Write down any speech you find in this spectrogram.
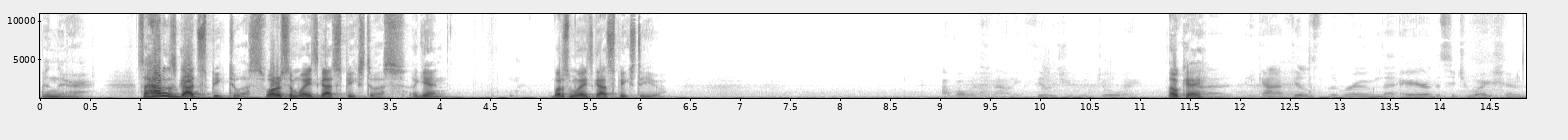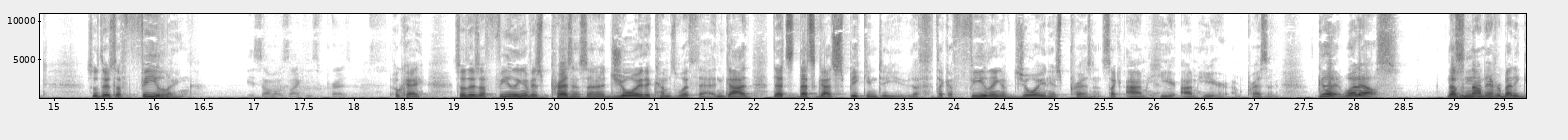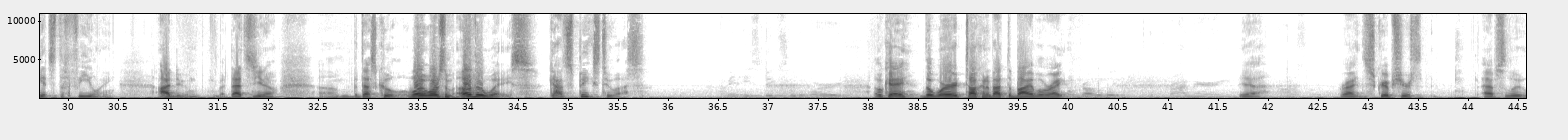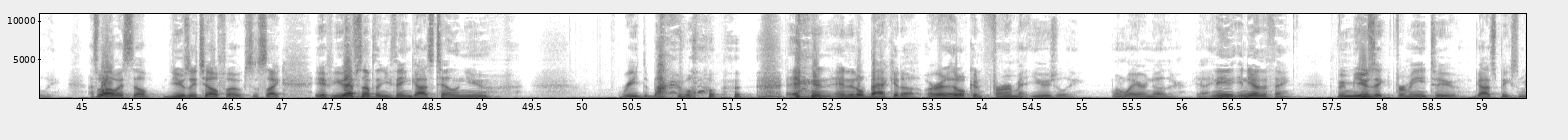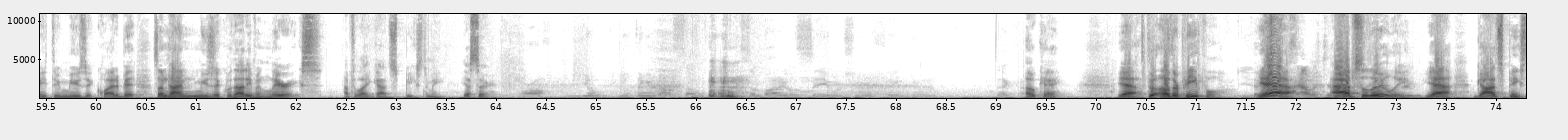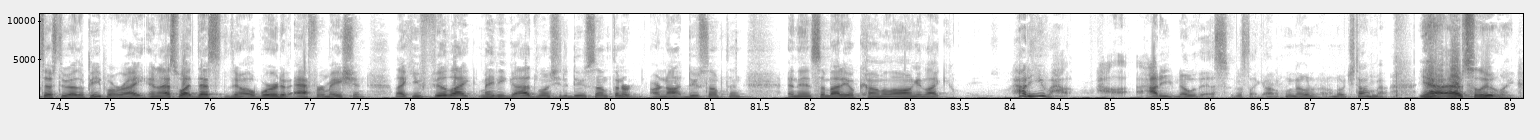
been there. So, how does God speak to us? What are some ways God speaks to us? Again, what are some ways God speaks to you? I've always found He fills you with joy. Okay. Kinda, he kind of fills the room, the air, the situation. So there's a feeling. It's almost like. Okay, so there's a feeling of His presence and a joy that comes with that, and God, that's that's God speaking to you, like a feeling of joy in His presence. Like I'm here, I'm here, I'm present. Good. What else? Does not everybody gets the feeling? I do, but that's you know, um, but that's cool. What, what are some other ways God speaks to us? I mean, He speaks through the Word. Okay, the Word, talking about the Bible, right? Probably the primary. Yeah, right. The Scriptures, absolutely. That's what I always tell, usually tell folks. It's like if you have something you think God's telling you, read the Bible, and, and it'll back it up, or it'll confirm it usually, one way or another. Yeah. Any any other thing? Through music for me too. God speaks to me through music quite a bit. Sometimes music without even lyrics. I feel like God speaks to me. Yes, sir. You'll, you'll think about something, and somebody will say what you were thinking. That kind Okay. Yeah, through other people. Yeah, absolutely. Yeah, God speaks to us through other people, right? And that's what that's you know, a word of affirmation. Like you feel like maybe God wants you to do something or, or not do something, and then somebody will come along and like, how do you how, how, how do you know this? And it's like I don't know. I don't know what you're talking about. Yeah, absolutely.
